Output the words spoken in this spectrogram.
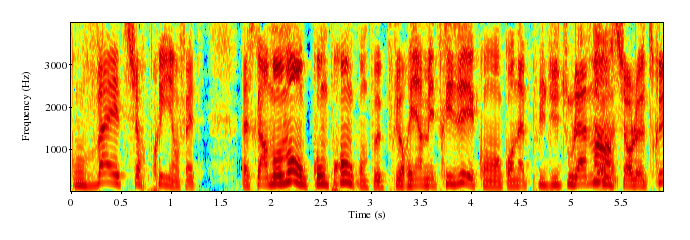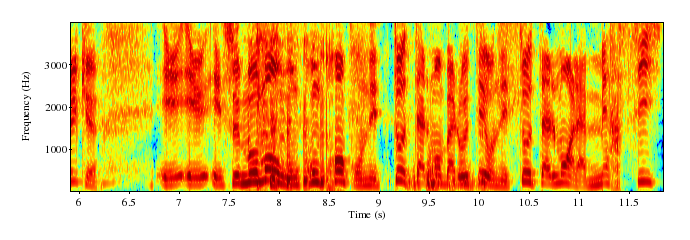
qu'on va être surpris en fait. Parce qu'à un moment, on comprend qu'on peut plus rien maîtriser, qu'on n'a plus du tout la main sur le truc. Et, et, et ce moment où on comprend qu'on est totalement ballotté, on est totalement à la merci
